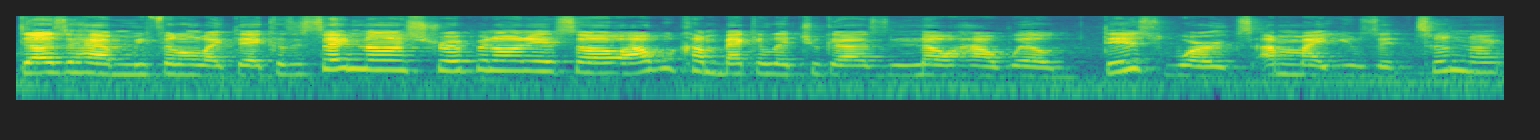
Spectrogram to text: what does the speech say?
doesn't have me feeling like that because it say non-stripping on it. So I will come back and let you guys know how well this works. I might use it tonight.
